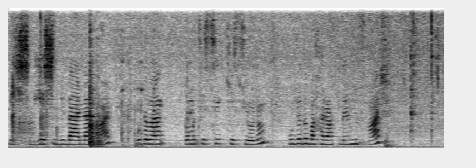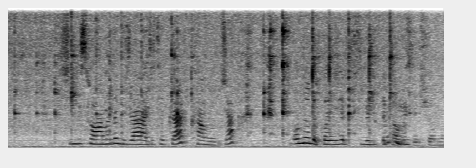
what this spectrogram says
yeşil, yeşil biberler var. Burada ben domatesi kesiyorum. Burada da baharatlarımız var. Şimdi soğanla da güzelce tekrar kavrulacak. Onları da koyun. Hepsi birlikte kalmasın inşallah.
